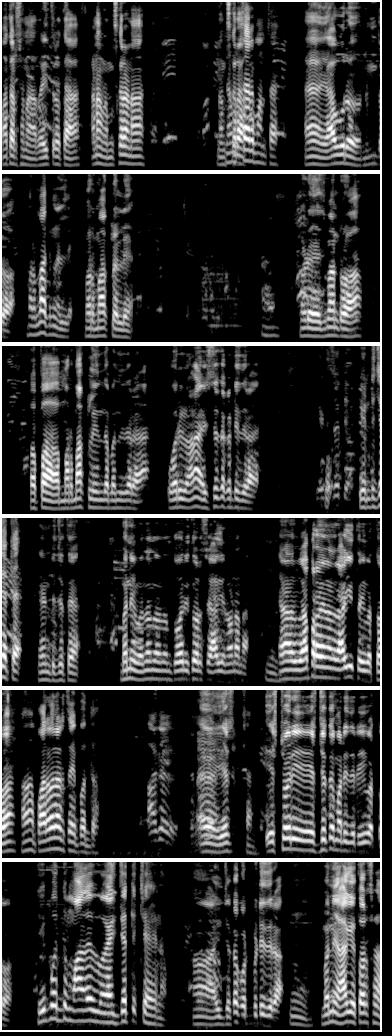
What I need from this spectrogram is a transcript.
ಮಾತಾಡ್ಸೋಣ ರೈತರ ಹತ್ರ ಅಣ್ಣ ನಮಸ್ಕಾರ ಅಣ್ಣ. ನಮಸ್ಕಾರ. ನಮಸ್ಕಾರ ಅಂತ ಹಾ ಯಾವ ಊರು ನಿಮ್ಮದು ಮರ್ಮಾಕ್ನಲ್ಲಿ ಮರ್ಮಾಕ್ಳಲ್ಲಿ ಹ್ಮ್. ನೋಡಿ ಯಜಮಾನ್ರು ಪಾಪ ಮರ್ಮಾಕ್ಳಿಂದ ಬಂದಿದ್ದಾರೆ. ಓರಿಗೆ ಅಣ್ಣ ಎಷ್ಟು ಜೊತೆ ಕಟ್ಟಿದ್ದೀರಾ? ಎಂಟು ಜೊತೆ. ಎಂಟು ಜೊತೆ. ಬನ್ನಿ ಒಂದೊಂದೊಂದೊಂದು ಒಂದೊಂದು ತೋರಿ ತೋರಿಸಿ ಆಗಿ ನೋಡೋಣ. ಏನಾದ್ರು ವ್ಯಾಪಾರ ಏನಾದ್ರು ಆಗಿತ್ತು ಇವತ್ತು? ಹಾಂ ಪರವಾಗಿಲ್ಲ ಇಪ್ಪತ್ತು. ಎಷ್ಟು ಎಷ್ಟು ಸ್ಟೋರಿ ಎಷ್ಟು ಜೊತೆ ಮಾರಿದಿರಿ ಇವತ್ತು? ಇವತ್ತು ಮಾದ ಐದು ಜೊತೆ ಚಹಣ ಹಾ ಐದು ಜೊತೆ ಕೊಟ್ಬಿಟ್ಟಿದ್ದೀರಾ? ಹ್ಮ್. ಬನ್ನಿ ಹಾಗೆ ತೋರ್ಸೋಣ.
